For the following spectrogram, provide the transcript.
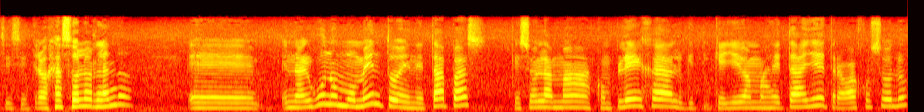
Sí, sí. ¿Trabajás solo, Orlando? Eh, en algunos momentos, en etapas, que son las más complejas, que, que llevan más detalle, trabajo solo.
